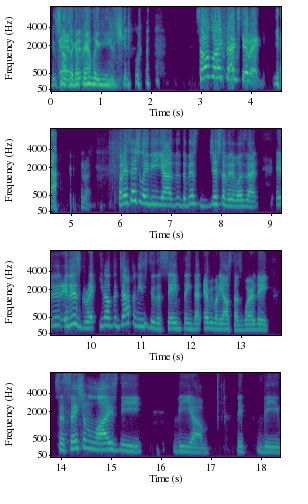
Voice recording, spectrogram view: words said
It sounds and like a family reunion. Sounds like Thanksgiving. yeah. But essentially the uh the, the bis- gist of it was that it, it is great. You know the japanese do the same thing that everybody else does where they sensationalize the the um the the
